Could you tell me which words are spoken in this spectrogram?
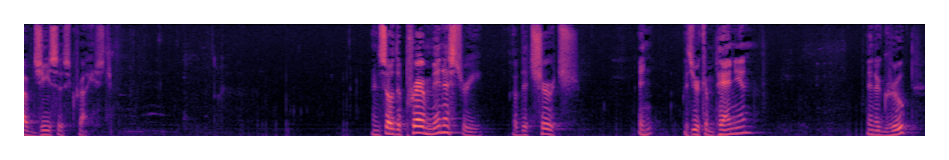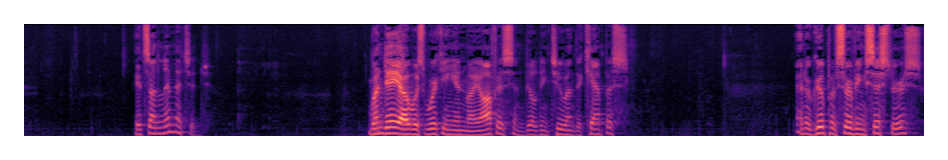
of Jesus Christ. And so the prayer ministry of the church in, with your companion in a group, it's unlimited. One day I was working in my office in Building 2 on the campus, and a group of serving sisters,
